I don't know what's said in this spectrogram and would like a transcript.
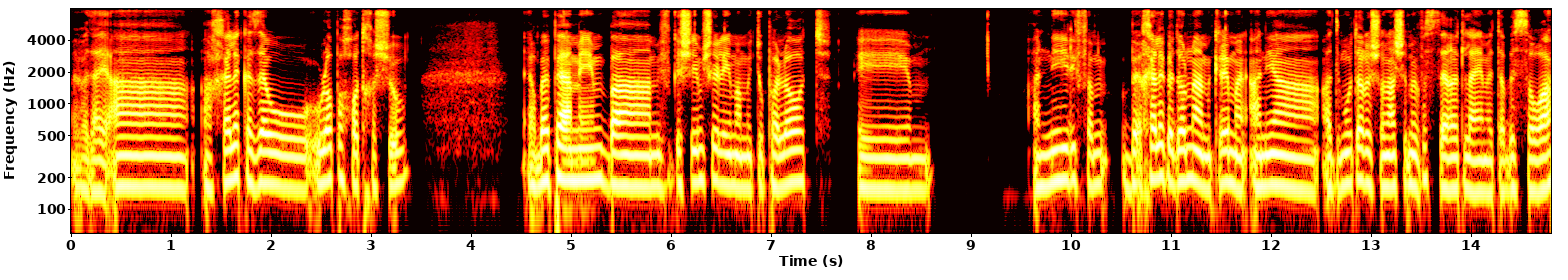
בוודאי. החלק הזה הוא, הוא לא פחות חשוב. הרבה פעמים במפגשים שלי עם המטופלות, אה, אני לפעמים, בחלק גדול מהמקרים, אני הדמות הראשונה שמבשרת להם את הבשורה.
